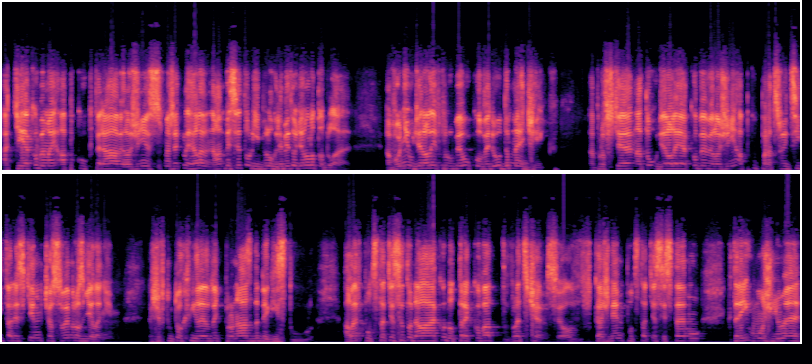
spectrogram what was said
a ti jakoby mají apku, která vyloženě jsme řekli, hele, nám by se to líbilo, kdyby to dělalo tohle. A oni udělali v průběhu covidu The Magic, prostě na to udělali jakoby vyložení apku pracující tady s tím časovým rozdělením. Takže v tuto chvíli je to teď pro nás the biggest tool, ale v podstatě se to dá jako dotrekovat v Let's jo? v každém podstatě systému, který umožňuje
